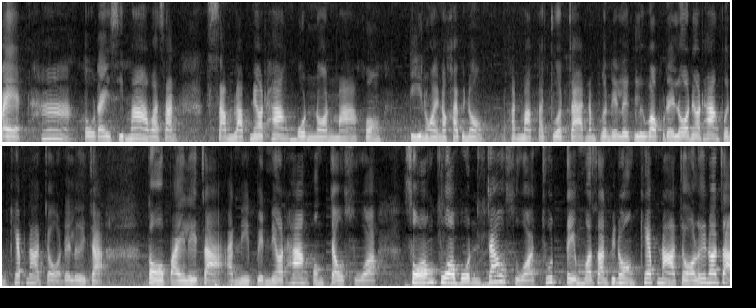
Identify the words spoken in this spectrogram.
แปดห้าโตไดซิมาวาสันสำหรับแนวทางบนนอนมาของตีหน่อยเนาะค่ะพี่น้องขั้นมากระจวดจาดน้ำเพลินได้เลย หรือว่าผู้ใดรอดแนวทางเพลินแคปหน้าจอได้เลยจ้ะต่อไปเลยจ้ะอันนี้เป็นแนวทางของเจ้าสัวสองตัวบนเจ้าสัวชุดเต็มวาสันพี่น้องแคปหน้าจอเลยเนาะจ้ะ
